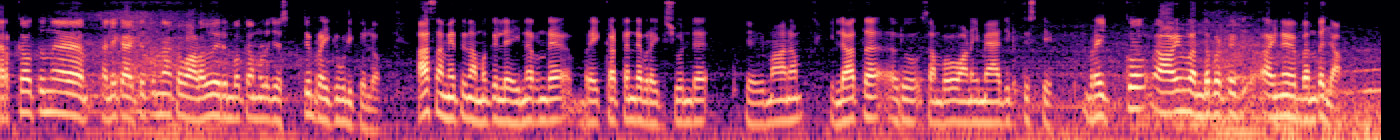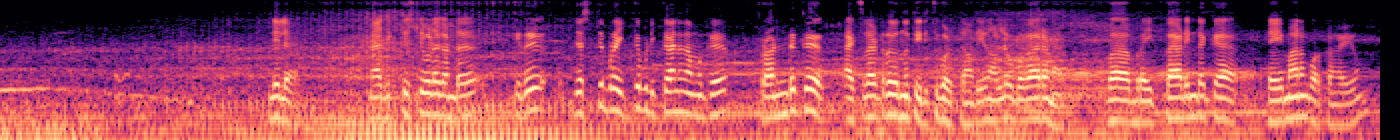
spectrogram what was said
ഇറക്കത്തുനിന്ന് അല്ലെങ്കിൽ കയറ്റത്തു നിന്നൊക്കെ വളവ് വരുമ്പോൾ നമ്മൾ ജസ്റ്റ് ബ്രേക്ക് പിടിക്കുമല്ലോ. ആ സമയത്ത് നമുക്ക് ലൈനറിന്റെ ബ്രേക്ക് കട്ടന്റെ ബ്രേക്ക് ഷൂവിന്റെ തേയ്മാനം ഇല്ലാത്ത ഒരു സംഭവമാണ് ഈ മാജിക് ടിസ്റ്റ് ബ്രേക്കോ ആയും ബന്ധപ്പെട്ട് അതിന് ബന്ധമില്ല. ഇല്ലേ? മാജിക് ടിസ്റ്റ് ഇവിടെ കണ്ട് ഇത് ജസ്റ്റ് ബ്രേക്ക് പിടിക്കാൻ നമുക്ക് ഫ്രണ്ടിക്ക് ആക്സിലേറ്റർ ഒന്ന് തിരിച്ചു കൊടുത്താൽ മതി. നല്ല ഉപകാരമാണ്. ഇപ്പോൾ ബ്രേക്ക് പാഡിന്റെ ഒക്കെ തേയ്മാനം കുറയ്ക്കാൻ കഴിയും.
